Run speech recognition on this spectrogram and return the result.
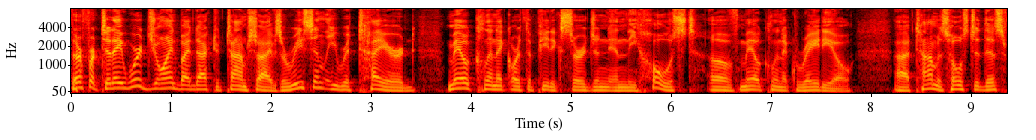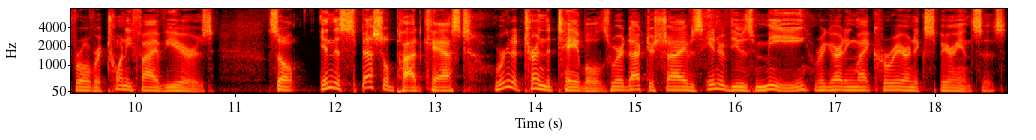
Therefore, today we're joined by Dr. Tom Shives, a recently retired Mayo Clinic orthopedic surgeon and the host of Mayo Clinic Radio. Uh, Tom has hosted this for over 25 years. So, in this special podcast, we're going to turn the tables where Dr. Shives interviews me regarding my career and experiences.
